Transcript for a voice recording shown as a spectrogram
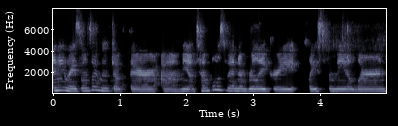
anyways, once I moved up there, um, you know, Temple has been a really great place for me to learn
